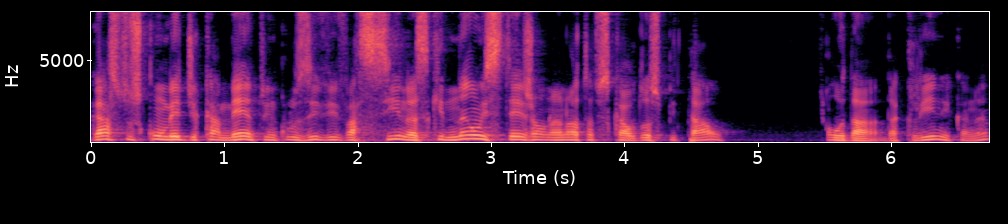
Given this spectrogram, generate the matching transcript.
Gastos com medicamento, inclusive vacinas que não estejam na nota fiscal do hospital ou da, da clínica. Né?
